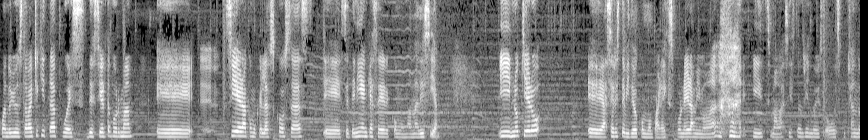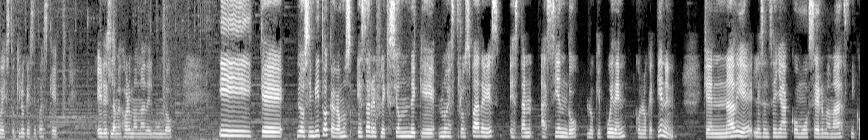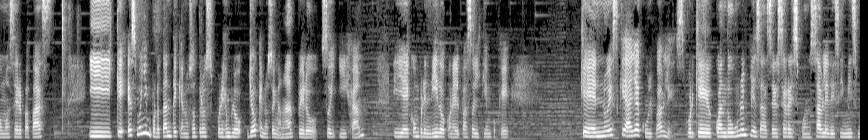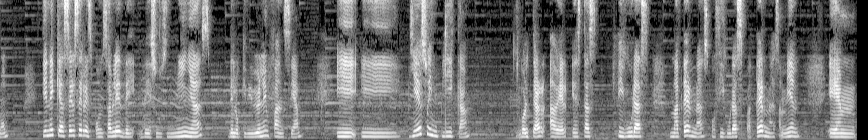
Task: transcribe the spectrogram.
cuando yo estaba chiquita, pues de cierta forma eh, sí era como que las cosas eh, se tenían que hacer como mamá decía. Y no quiero eh, hacer este video como para exponer a mi mamá. y mamá, si estás viendo esto o escuchando esto, quiero que sepas que eres la mejor mamá del mundo. Y que los invito a que hagamos esa reflexión de que nuestros padres están haciendo lo que pueden con lo que tienen que nadie les enseña cómo ser mamás ni cómo ser papás. Y que es muy importante que nosotros, por ejemplo, yo que no soy mamá, pero soy hija, y he comprendido con el paso del tiempo que, que no es que haya culpables, porque cuando uno empieza a hacerse responsable de sí mismo, tiene que hacerse responsable de, de sus niñas, de lo que vivió en la infancia, y, y eso implica voltear a ver estas figuras maternas o figuras paternas también, em,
